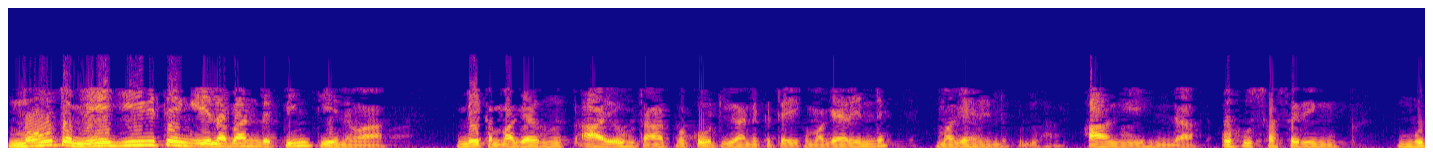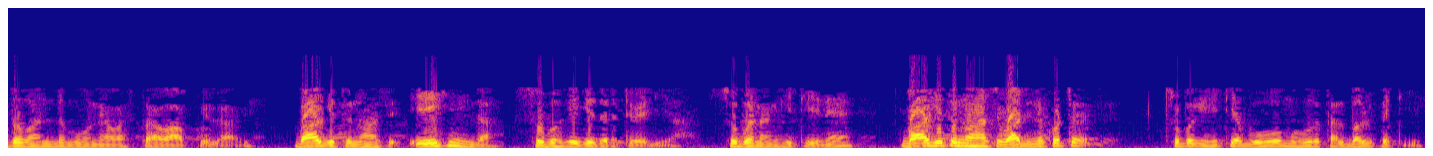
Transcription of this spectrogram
මොහුට මේ ජීවිතෙන් ඒ ලබන්න පින් තියෙනවා. මේක මගහැරුණොත් ආයෙ ඔහුට ආත්ම කෝටි ගණනකට ඒක මගහැරෙන්න මගහැරෙන්න පුළුවන්. ආන් ඒ හින්දා ඔහු සසරින් මුදවන්න ඕනේ අවස්ථාව ආපු වෙලාවේ. භාග්‍යතුන් වහන්සේ ඒ හින්දා සුභගේ ගෙදරට වැඩියා. සුභ නම් හිටියේ නෑ. භාග්‍යතුන් වහන්සේ වඩිනකොට සුබගේ හිටිය බොහෝම හුරතල් බලු පැටියෙක්.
